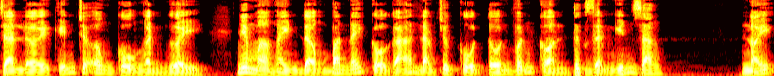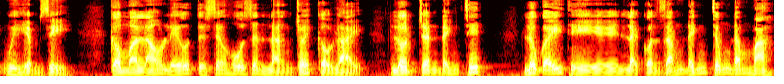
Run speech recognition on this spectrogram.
trả lời khiến cho ông cụ ngẩn người, nhưng mà hành động ban nãy của gã làm cho cụ tốn vẫn còn tức giận nghiến răng. Nói nguy hiểm gì? Cậu mà láo lếu tôi sẽ hô dân làng trói cậu lại, lột trần đánh chết. Lúc ấy thì lại còn dám đánh chống đám ma.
